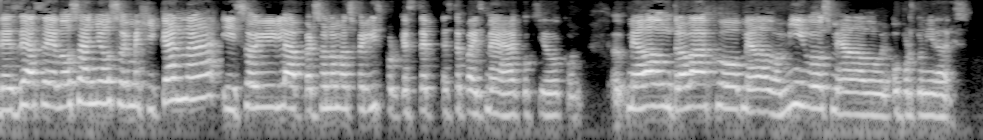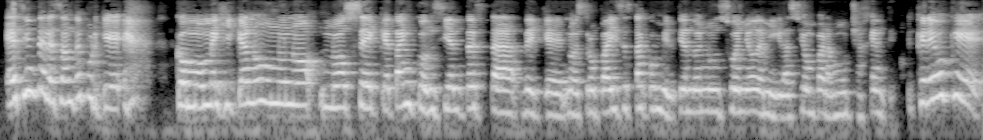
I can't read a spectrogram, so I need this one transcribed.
desde hace dos años, soy mexicana y soy la persona más feliz porque este, este país me ha acogido con, me ha dado un trabajo, me ha dado amigos, me ha dado oportunidades. Es interesante porque como mexicano uno no, no sé qué tan consciente está de que nuestro país está convirtiendo en un sueño de migración para mucha gente. Creo que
